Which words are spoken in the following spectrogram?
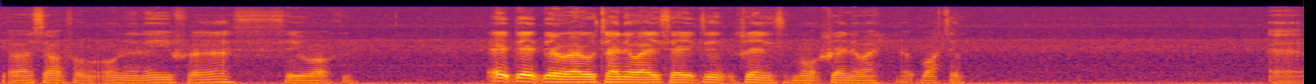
So I start from underneath first, see what I can. It didn't do out anyway, so it didn't change much anyway at bottom. Uh,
